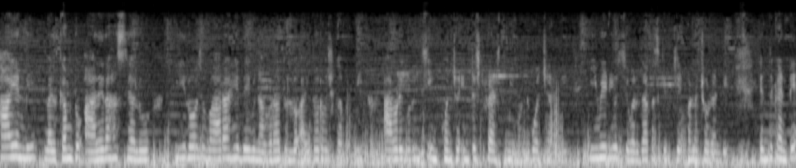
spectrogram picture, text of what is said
హాయ్ అండి. వెల్కమ్ టు ఆలయ రహస్యాలు. ఈరోజు వారాహిదేవి నవరాత్రుల్లో ఐదో రోజు కాబట్టి ఆవిడ గురించి ఇంకొంచెం ఇంట్రెస్ట్ ఫ్యాన్స్ మీ ముందుకు వచ్చారండి ఈ వీడియో చివరిదాకా స్కిప్ చేయకుండా చూడండి. ఎందుకంటే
